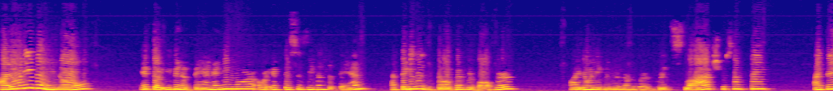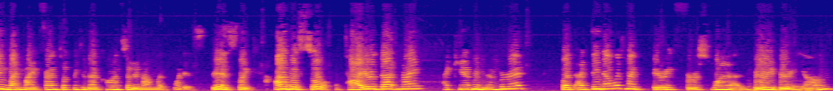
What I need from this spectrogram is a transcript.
I don't even know if they're even a band anymore or if this is even the band. I think it was Velvet Revolver. I don't even remember with Slash or something. I think my, my friend took me to that concert and I'm like, what is this? Like, I was so tired that night. I can't remember it. But I think that was my very first one, uh, very, very young.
